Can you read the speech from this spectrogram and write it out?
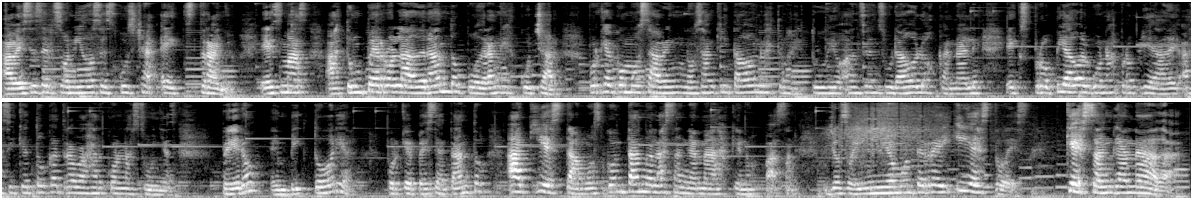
a veces el sonido se escucha extraño. Es más, hasta un perro ladrando podrán escuchar, porque como saben, nos han quitado nuestros estudios, han censurado los canales, expropiado algunas propiedades, así que toca trabajar con las uñas, pero en victoria porque pese a tanto, aquí estamos contando las sanganadas que nos pasan. Yo soy Niña Monterrey y esto es ¡Qué sanganada!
